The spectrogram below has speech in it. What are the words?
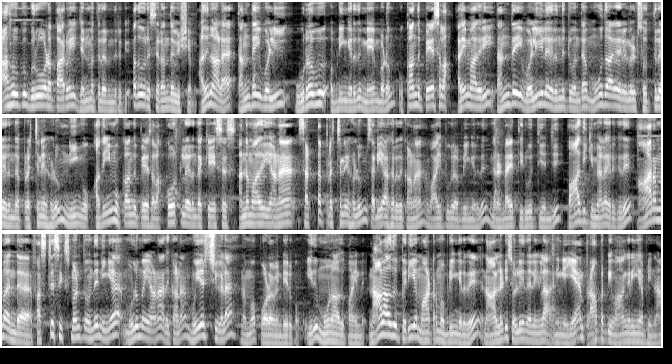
ராகுவுக்கு குருவோட பார்வை ஜென்மத்துல இருந்திருக்கு அது ஒரு சிறந்த சிறந்த விஷயம். அதனால தந்தை வழி உறவு அப்படிங்கிறது மேம்படும். உட்கார்ந்து பேசலாம். அதே மாதிரி தந்தை வழியில இருந்துட்டு வந்த மூதாதையர்கள் சொத்துல இருந்த பிரச்சனைகளும் நீங்கும். அதையும் உட்கார்ந்து பேசலாம். கோர்ட்ல இருந்த கேசஸ் அந்த மாதிரியான சட்ட பிரச்சனைகளும் சரியாகிறதுக்கான வாய்ப்புகள் அப்படிங்கிறது இந்த ரெண்டாயிரத்தி இருபத்தி அஞ்சு பாதிக்கு மேல இருக்குது. ஆரம்ப இந்த ஃபர்ஸ்ட் சிக்ஸ் மந்த் வந்து நீங்க முழுமையான அதுக்கான முயற்சிகளை நம்ம போட வேண்டியிருக்கும். இது மூணாவது பாயிண்ட் நாலாவது பெரிய மாற்றம் அப்படிங்கிறது நான் ஆல்ரெடி சொல்லியிருந்தேன் இல்லைங்களா? நீங்க ஏன் ப்ராப்பர்ட்டி வாங்குறீங்க அப்படின்னா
